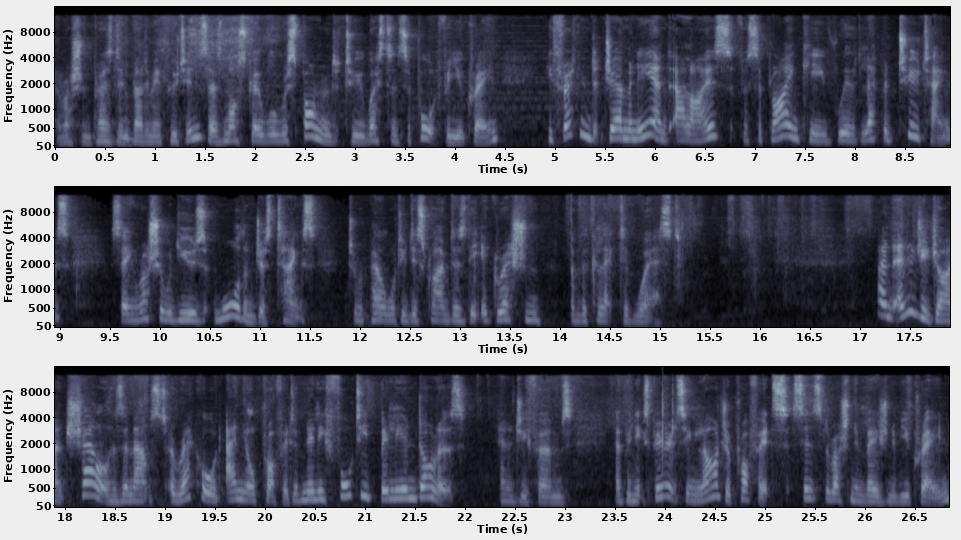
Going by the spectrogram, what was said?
The Russian President Vladimir Putin says Moscow will respond to Western support for Ukraine. He threatened Germany and allies for supplying Kiev with Leopard 2 tanks saying Russia would use more than just tanks to repel what he described as the aggression of the collective West. And energy giant Shell has announced a record annual profit of nearly $40 billion. Energy firms have been experiencing larger profits since the Russian invasion of Ukraine,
